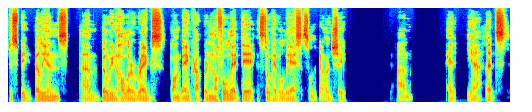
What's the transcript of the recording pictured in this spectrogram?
just spent billions um, building a whole lot of rigs, gone bankrupt, written off all that debt, and still have all the assets on the balance sheet. Um, and yeah, that's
